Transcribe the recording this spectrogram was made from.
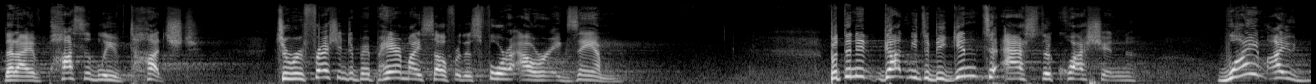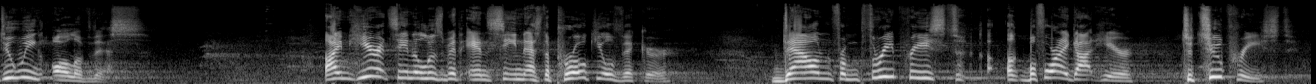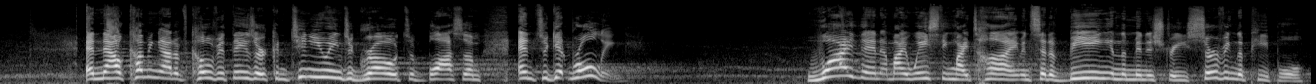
that I have possibly touched to refresh and to prepare myself for this four hour exam. But then it got me to begin to ask the question why am I doing all of this? I'm here at St. Elizabeth Ann Seton as the parochial vicar, down from three priests uh, before I got here to two priests. And now, coming out of COVID, things are continuing to grow, to blossom, and to get rolling. Why then am I wasting my time instead of being in the ministry, serving the people,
